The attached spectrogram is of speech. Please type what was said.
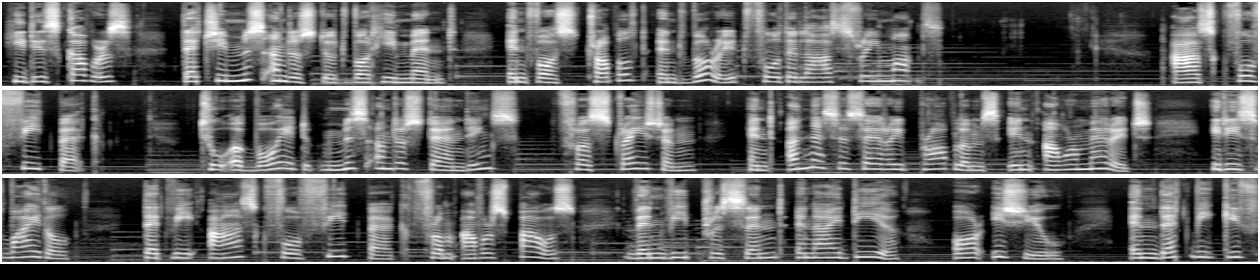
he discovers that she misunderstood what he meant and was troubled and worried for the last three months. Ask for feedback. To avoid misunderstandings, frustration, and unnecessary problems in our marriage, it is vital that we ask for feedback from our spouse when we present an idea or issue, and that we give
